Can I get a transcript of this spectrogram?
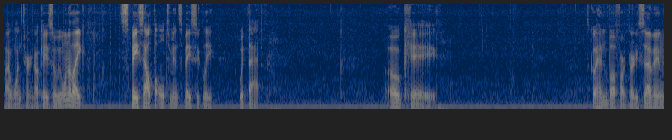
by one turn. Okay, so we want to like space out the ultimates basically with that. Okay. Let's go ahead and buff our 37.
